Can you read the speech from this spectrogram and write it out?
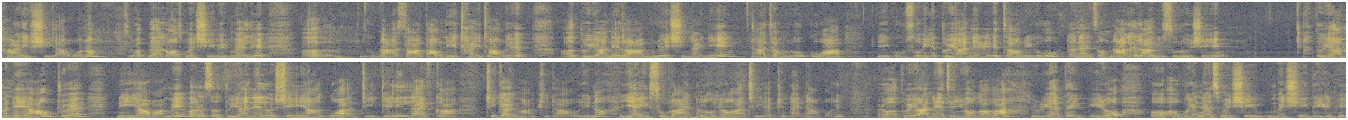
ထားတွေရှိတာပေါ့နော်ဆိုတော့ blood loss မရှိပေမဲ့လည်းအဲခုနအစားတောက်နေထိုင်ချောင်းလည်းသွေးရနေလာတာမျိုးလည်းရှိနိုင်တယ်အားကြောင့်မလို့ကိုက ဒီခုဆိုရင်သွေးရနေတဲ့အကြောင်းတွေကိုတန်တိုင်းဆုံးနားလည်လာပြီဆိုလို့ရှိရင်သွေးရမနေအောင်အတွက်နေရပါမယ်ဘာလို့ဆိုတော့သွေးရနေလို့ရှိရင်ကဒီ daily life ကထိခိုက်မှာဖြစ်တာ ਉਹ လေနော်အရင်ဆိုးလာရင်နှလုံးရောဂါအထိလည်းဖြစ်နိုင်တာပေါ့လေအဲ့တော့သွေးရနေခြင်းယောဂါကလူတွေကတိတ်ပြီးတော့ awareness မရှိမရှိသေးပေ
